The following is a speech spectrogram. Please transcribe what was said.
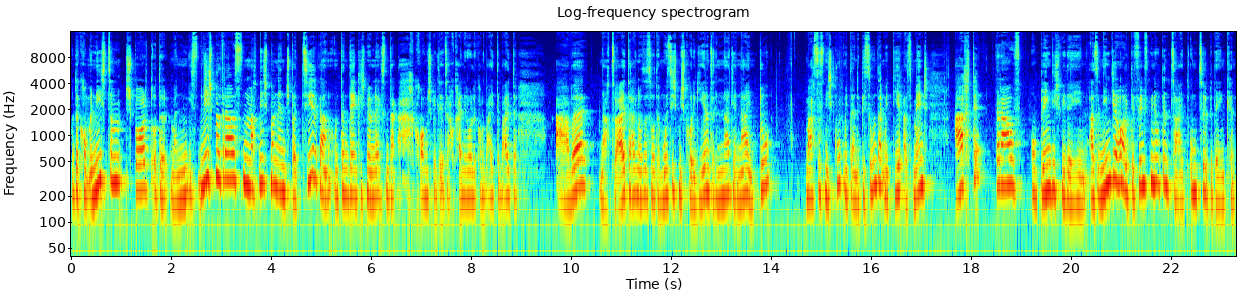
Und da kommt man nicht zum Sport oder man ist nicht mal draußen, macht nicht mal einen Spaziergang. Und dann denke ich mir am nächsten Tag, ach komm, spielt jetzt auch keine Rolle, komm weiter, weiter. Aber nach zwei Tagen oder so, da muss ich mich korrigieren und sagen, Nadja, nein, du machst das nicht gut mit deiner Gesundheit, mit dir als Mensch. Achte darauf und bring dich wieder hin. Also nimm dir heute fünf Minuten Zeit, um zu überdenken.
